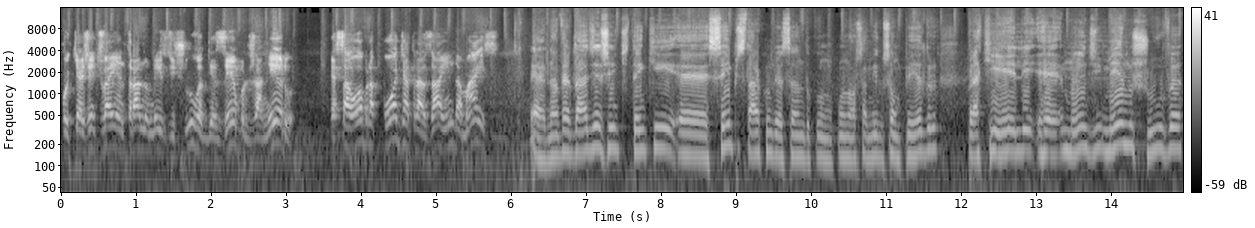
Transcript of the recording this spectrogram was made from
porque a gente vai entrar no mês de chuva, dezembro, janeiro, essa obra pode atrasar ainda mais? É, na verdade a gente tem que é, sempre estar conversando com, o nosso amigo São Pedro para que ele é, mande menos chuva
